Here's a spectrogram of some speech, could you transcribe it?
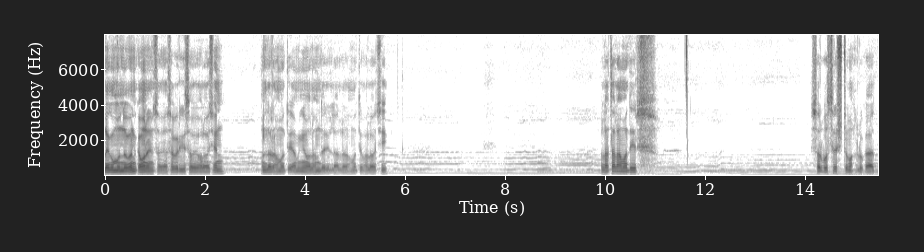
আলাইকুম বন্ধুগণ, কেমন আছেন সবাই? আশা করি সবাই ভালো আছেন। আল্লাহর রহমতে আমিও আলহামদুলিল্লাহ আল্লাহ রহমতে ভালো আছি। আল্লাহ তালা আমাদের সর্বশ্রেষ্ঠ মাখলুকাত,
